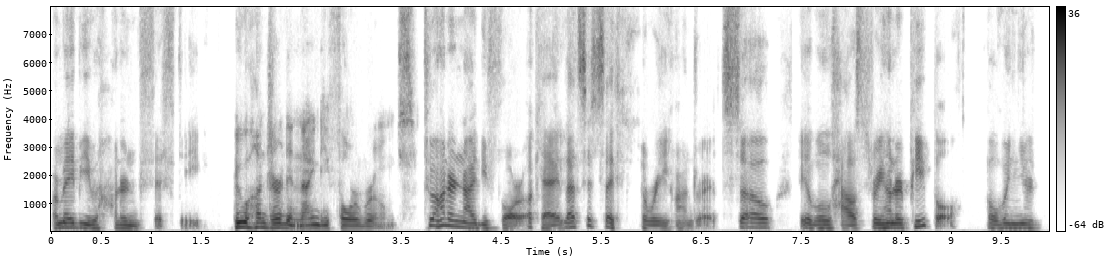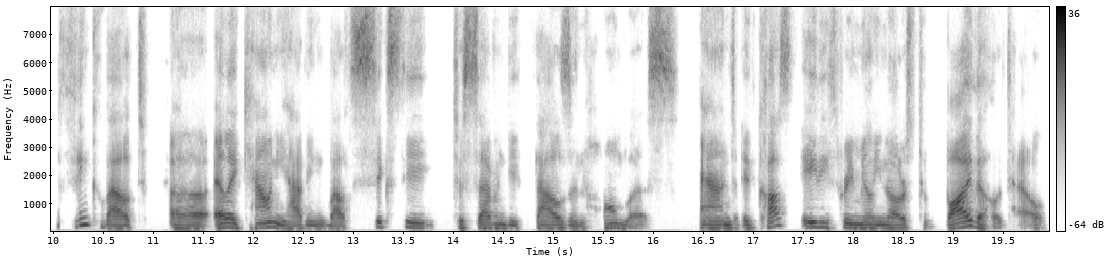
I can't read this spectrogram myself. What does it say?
or maybe 150. 294 rooms. 294. Okay, let's just say 300. So it will house 300 people. But when you think about uh, LA County having about 60 to 70,000 homeless, and it cost $83 million to buy the hotel.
